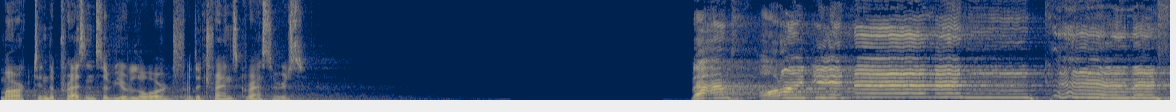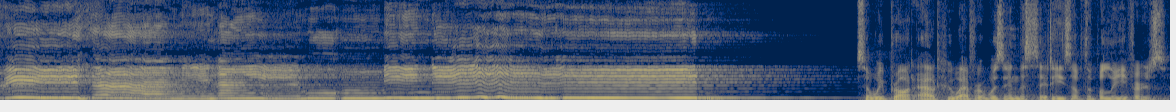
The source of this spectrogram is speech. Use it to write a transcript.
marked in the presence of your Lord for the transgressors. فأخرجنا من كان فيها من المؤمنين So we brought out whoever was in the cities of the believers.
